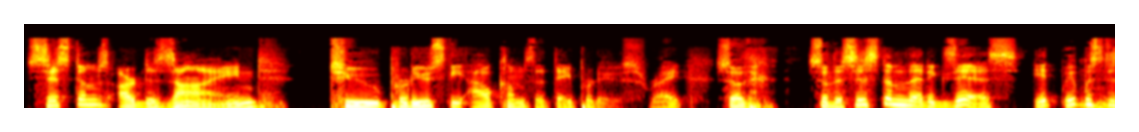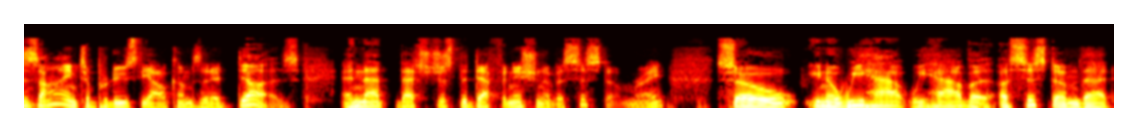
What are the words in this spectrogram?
systems are designed to produce the outcomes that they produce, right? So the, so the system that exists, it it was Mhm. designed to produce the outcomes that it does. And that that's just the definition of a system, right? So, you know, we have we have a, a system that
